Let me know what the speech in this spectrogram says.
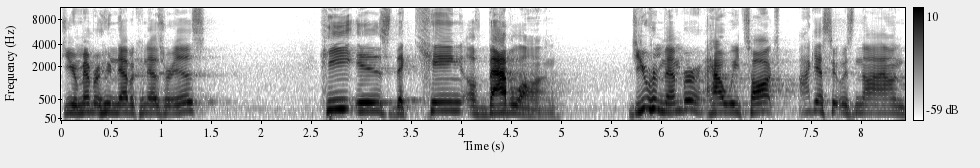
Do you remember who Nebuchadnezzar is? He is the king of Babylon. Do you remember how we talked? I guess it was now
